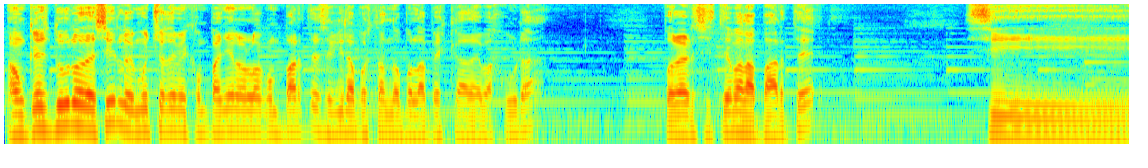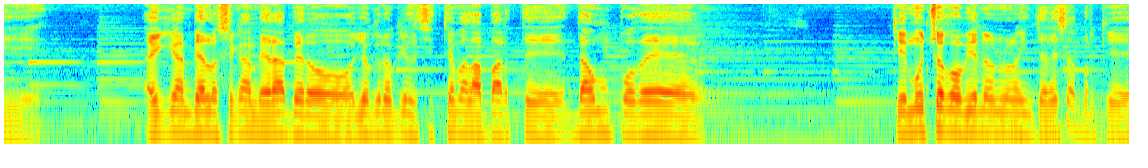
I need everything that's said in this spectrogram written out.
Aunque es duro decirlo y muchos de mis compañeros lo comparten, seguir apostando por la pesca de bajura, por el sistema a la parte. Si hay que cambiarlo, se cambiará, pero yo creo que el sistema a la parte da un poder que muchos gobiernos no les interesa porque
